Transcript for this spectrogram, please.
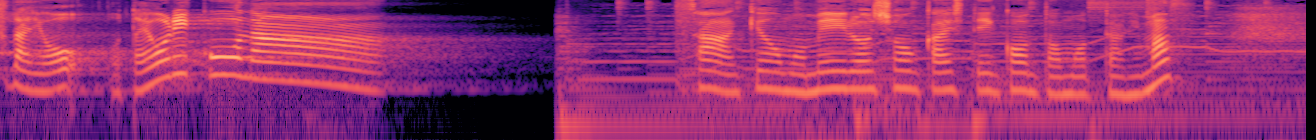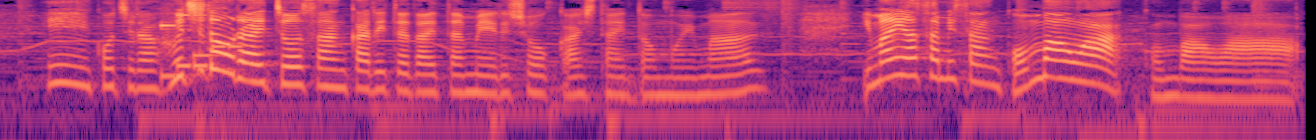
スだよ。お便りコーナー。さあ今日もメールを紹介していこうと思っております。えー、こちら藤堂来長さんからいただいたメール紹介したいと思います。今井あさみさんこんばんは。こんばんは。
